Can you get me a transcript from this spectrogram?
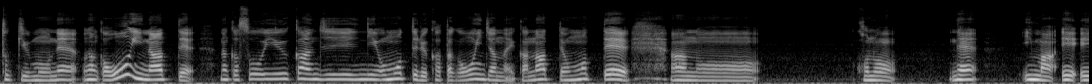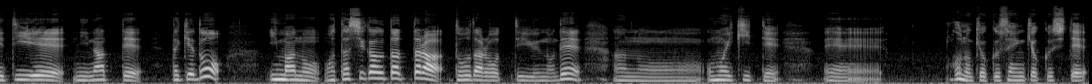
時もね、なんか多いなって、なんかそういう感じに思ってる方が多いんじゃないかなって思って、あのー、この、ね、今 AATA になって、だけど、今の私が歌ったらどうだろうっていうので、あのー、思い切って、えー、この曲選曲して、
